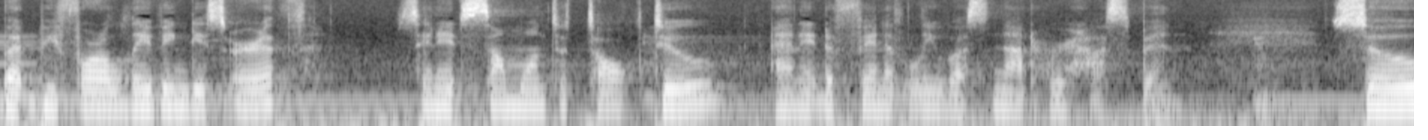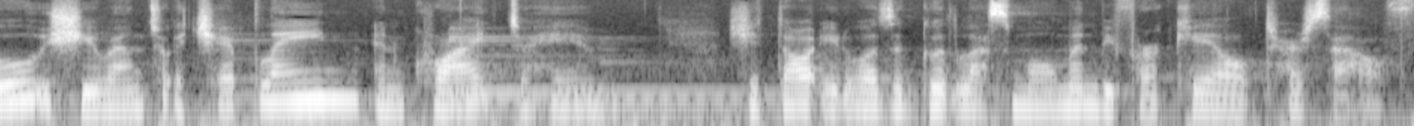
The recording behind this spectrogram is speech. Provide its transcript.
but before leaving this earth, she needed someone to talk to, and it definitely was not her husband. So she went to a chaplain and cried to him. She thought it was a good last moment before killed herself.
